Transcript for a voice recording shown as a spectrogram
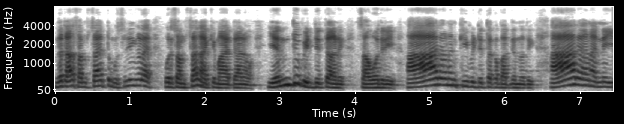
എന്നിട്ട് ആ സംസ്ഥാനത്ത് മുസ്ലിങ്ങളെ ഒരു സംസ്ഥാനമാക്കി മാറ്റാനോ എന്ത് വിഡിത്താണ് സഹോദരി? ആരാണ് എനിക്ക് ഈ വിഡിത്തൊക്കെ പറഞ്ഞത് ആരാണ് എന്നെ ഈ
